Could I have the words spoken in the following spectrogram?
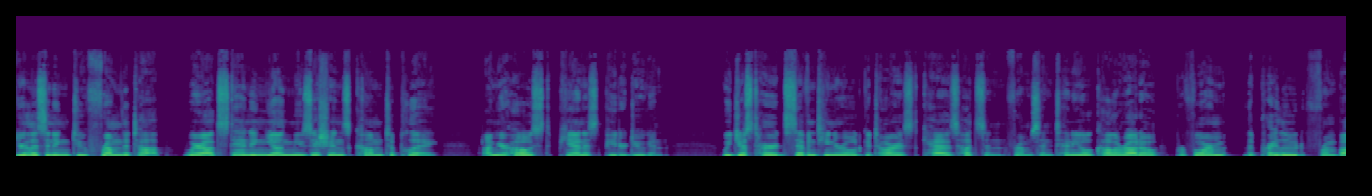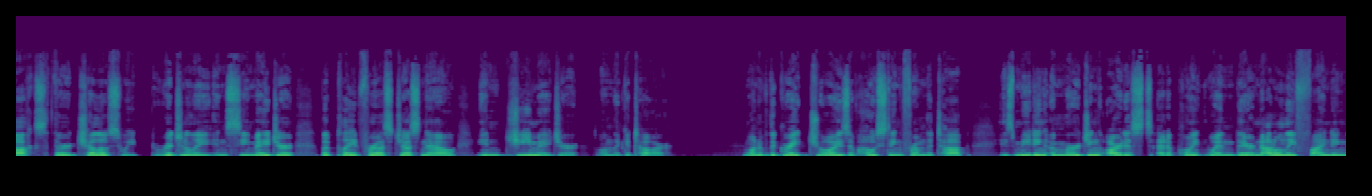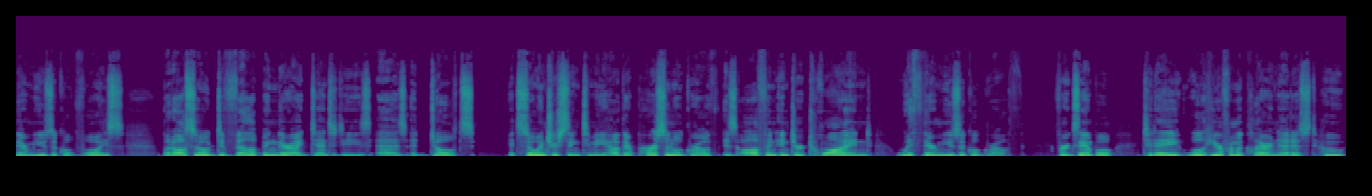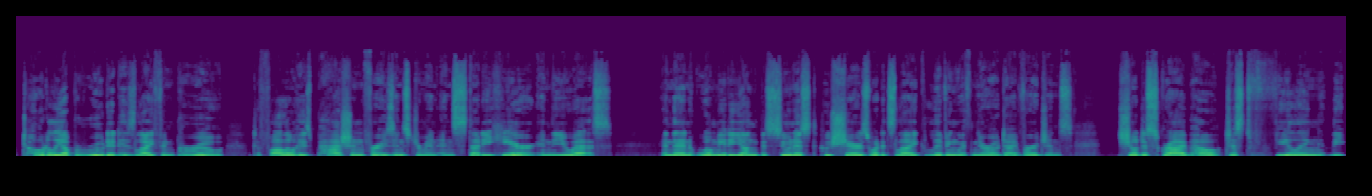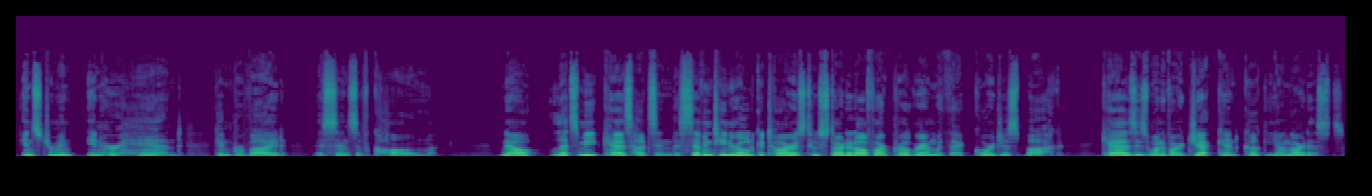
You're listening to From the Top, where outstanding young musicians come to play. I'm your host, pianist Peter Dugan. We just heard 17 year old guitarist Kaz Hudson from Centennial, Colorado, perform the prelude from Bach's Third Cello Suite, originally in C major, but played for us just now in G major on the guitar. one of the great joys of hosting From the Top is meeting emerging artists at a point when they're not only finding their musical voice, but also developing their identities as adults. It's so interesting to me how their personal growth is often intertwined with their musical growth. For example, today we'll hear from a clarinetist who totally uprooted his life in Peru to follow his passion for his instrument and study here in the US. And then we'll meet a young bassoonist who shares what it's like living with neurodivergence. She'll describe how just feeling the instrument in her hand can provide a sense of calm. Now, let's meet Kaz Hudson, the 17 year old guitarist who started off our program with that gorgeous Bach. Kaz is one of our Jack Kent Cooke young artists.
